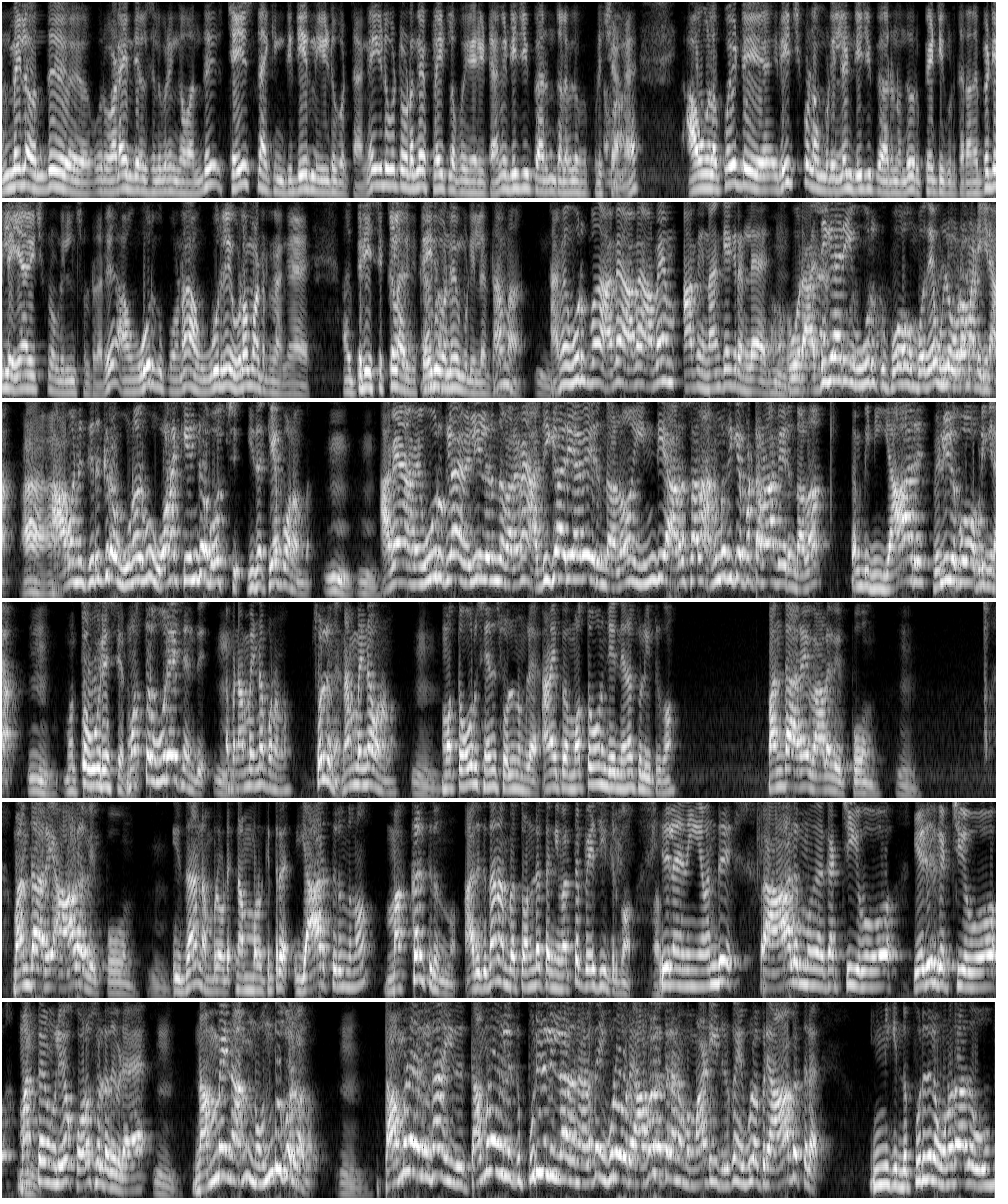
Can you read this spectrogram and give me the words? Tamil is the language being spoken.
அண்மையில வந்து ஒரு வட இந்தியாவில் சில பேர் இங்க வந்து செயின் ஸ்நாக்கிங் திடீர்னு ஈடுபட்டாங்க. ஈடுபட்ட உடனே ஃபிளைட்ல போய் ஏறிட்டாங்க. டிஜிபி அருண் தலைமையில போய் பிடிச்சாங்க. அவங்கள போயிட்டு ரீச் பண்ண முடியலன்னு டிஜிபி அருண் வந்து ஒரு பேட்டி கொடுத்தாரு. அந்த பேட்டியில ஏன் ரீச் பண்ண முடியலன்னு சொல்றாரு. அவங்க ஊருக்கு போனா அவங்க ஊர்லயே விட மாட்டேறாங்க அது பெரிய சிக்கலா இருக்கு. கைது பண்ணவே முடியல ஆமா. அவன் ஊருக்கு போ- அவன் அவன் அவன் அவன் நான் கேக்குறேன்ல. ஒரு அதிகாரி ஊருக்கு போகும்போதே உள்ள விட மாட்டேங்கிறான். அவனுக்கு இருக்கிற உணர்வு உனக்கு எங்க போச்சு? இத கேட்போம் நம்ம. அவன் அவன் ஊருக்குள்ள வெளியில இருந்து வரவன் அதிகாரியாவே இருந்தாலும் இந்திய அரசால அனுமதிக்கப்பட்டவனாவே இருந்தாலும் தம்பி நீ யாரு? வெளியில போ அப்படிங்கிறான். மொத்த ஊரே சேரும் மொத்த ஊரே சேர்ந்து. அப்ப நம்ம என்ன பண்ணணும்? சொல்லுங்க நம்ம என்ன பண்ணணும்? மொத்த ஊரும் சேர்ந்து சொல்லணும்ல. ஆனா இப்ப மொத்த ஊரும் சேர்ந்து என்ன சொல்லிட்டு இருக்கோம்? வந்தாரை வாழ வைப்போம். வந்தாரை ஆள வைப்போம். இதுதான் நம்மளோட நம்ம கிட்ட யார் திருந்தணும்? மக்கள் திருந்தணும். அதுக்கு தான் நம்ம தொண்டை தண்ணி வத்த பேசிட்டு இருக்கோம். இதுல நீங்க வந்து ஆளும் கட்சியவோ எதிர்கட்சியவோ மத்தவங்களையோ குறை சொல்றதை விட நம்மை நாம் நொந்து கொள்ளணும். தமிழர்கள் தான் இது தமிழர்களுக்கு புரிதல் இல்லாதனால தான் இவ்வளவு ஒரு அவலத்துல நம்ம மாட்டிட்டு இருக்கோம். இவ்வளவு பெரிய ஆபத்துல. இன்னைக்கு இந்த புரிதலை உணராத ஒவ்வொரு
